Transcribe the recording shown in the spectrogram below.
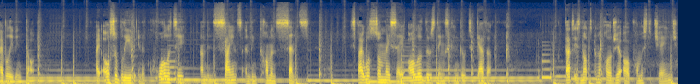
I believe in God. I also believe in equality and in science and in common sense. Despite what some may say, all of those things can go together. That is not an apology or a promise to change,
